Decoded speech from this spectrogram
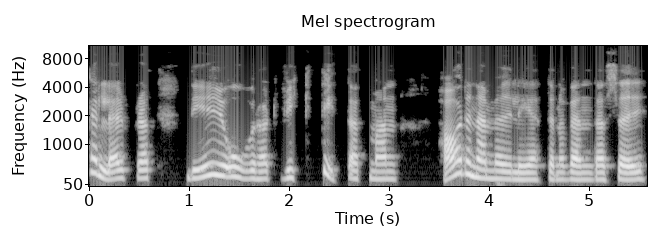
heller, för att det är ju oerhört viktigt att man har den här möjligheten att vända sig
